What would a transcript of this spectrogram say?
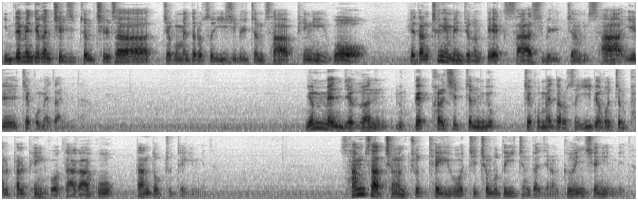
임대 면적은 70.74제곱미터로서 21.4평이고 해당 층의 면적은 141.41제곱미터입니다. 연면적은 680.6제곱미터로서 205.88평이고 다가구 단독주택입니다. 3, 4층은 주택이고 지층부터 2층까지는 건생입니다.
